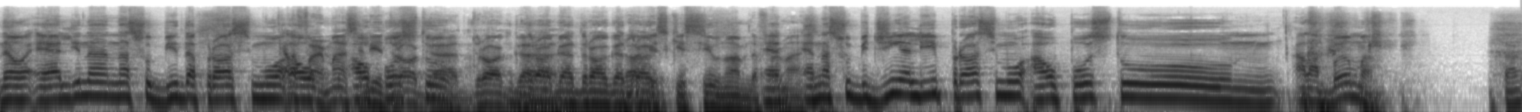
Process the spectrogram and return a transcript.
Não, é ali na, na subida próximo Aquela ao, farmácia ao ali, posto. droga, droga, droga, droga, droga. Esqueci o nome da É, farmácia. é na subidinha ali próximo ao posto hum, Alabama. Tá?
